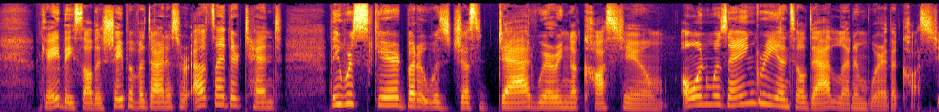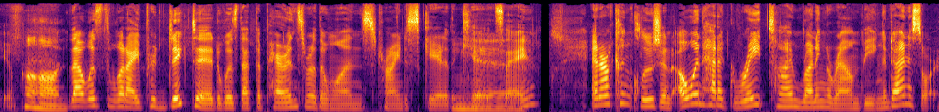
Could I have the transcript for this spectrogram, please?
okay, they saw the shape of a dinosaur outside their tent. They were scared, but it was just dad wearing a costume. Owen was angry until dad let him wear the costume. That was what I predicted was that the parents were the ones trying to scare the kids, Yeah. eh? And our conclusion, Owen had a great time running around being a dinosaur.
